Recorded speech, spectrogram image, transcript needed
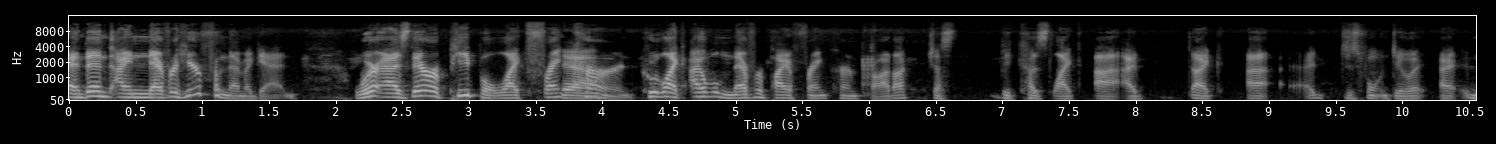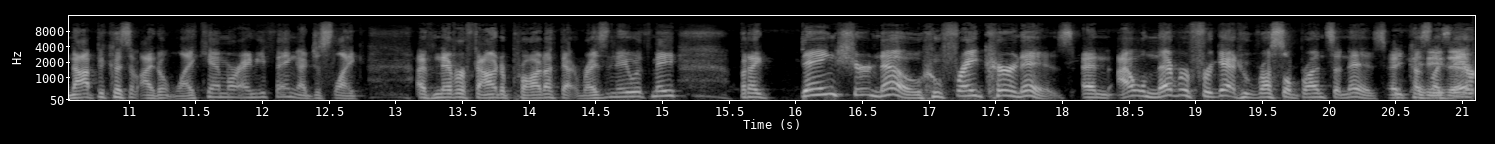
And then I never hear from them again. Whereas there are people like Frank Yeah. Kern who like, I will never buy a Frank Kern product just because like uh, I like uh, I just won't do it. I, not because of, I don't like him or anything. I just like I've never found a product that resonated with me, but I dang sure know who Frank Kern is, and I will never forget who Russell Brunson is because like they're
